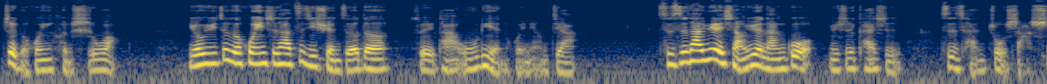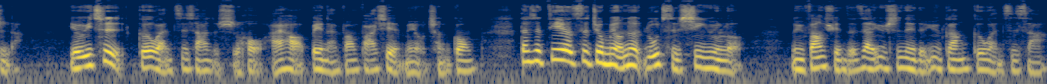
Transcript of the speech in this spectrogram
这个婚姻很失望。由于这个婚姻是他自己选择的。所以他无脸回娘家。此时他越想越难过，于是开始自残做傻事啊。有一次割腕自杀的时候，还好被男方发现，没有成功。但是第二次就没有那如此幸运了。女方选择在浴室内的浴缸割腕自杀，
